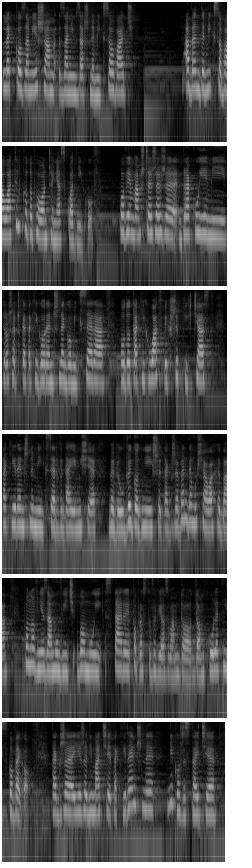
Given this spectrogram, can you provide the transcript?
Lekko zamieszam, zanim zacznę miksować, a będę miksowała tylko do połączenia składników. Powiem Wam szczerze, że brakuje mi troszeczkę takiego ręcznego miksera, bo do takich łatwych, szybkich ciast taki ręczny mikser wydaje mi się, by był wygodniejszy, także będę musiała chyba ponownie zamówić, bo mój stary po prostu wywiozłam do domku letniskowego. Także jeżeli macie taki ręczny, nie korzystajcie z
